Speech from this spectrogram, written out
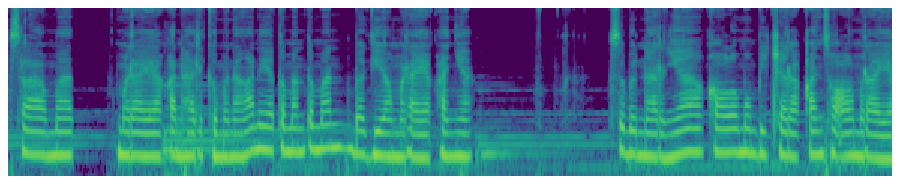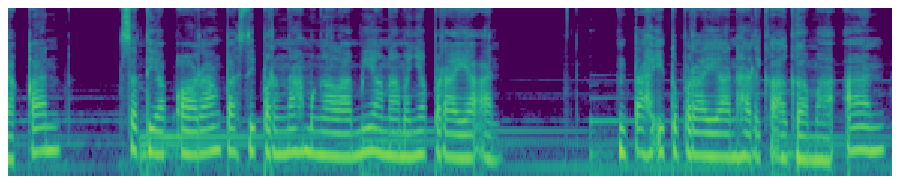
Selamat merayakan Hari Kemenangan ya teman-teman bagi yang merayakannya. Sebenarnya kalau membicarakan soal merayakan, setiap orang pasti pernah mengalami yang namanya perayaan. Entah itu perayaan hari keagamaan,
